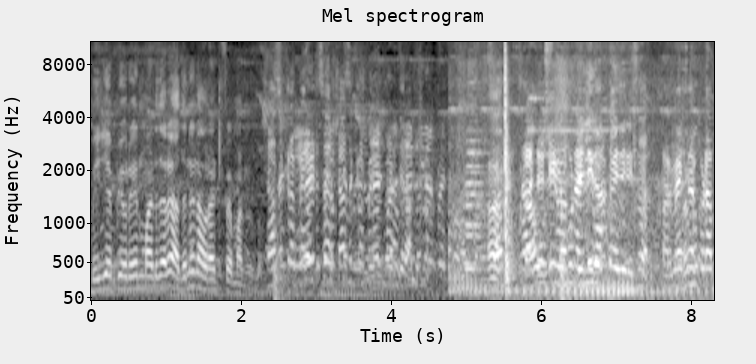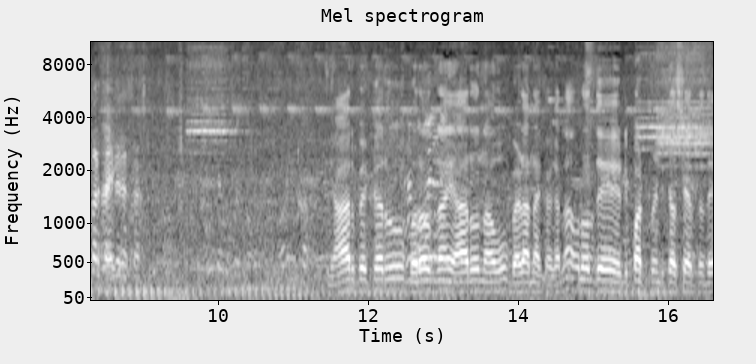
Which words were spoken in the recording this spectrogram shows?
ಬಿ ಜೆ ಪಿಯವ್ರು ಏನು ಮಾಡಿದ್ದಾರೆ ಅದನ್ನೇ ನಾವು ರ್ಯಾಟಿಫೈ ಮಾಡಿರೋದು. ಹಾಂ ನಾವು ನೀವು ಡೆಲ್ಲಿಗೆ ಹೋಗ್ತಾ ಇದ್ದೀರಿ ಸರ್ ಪರಮೇಶ್ವರ್ ಕೂಡ ಬರ್ತಾ ಇದ್ದಾರೆ ಸರ್ ಯಾರು ಬೇಕಾದ್ರೂ ಬರೋದನ್ನ ಯಾರು ನಾವು ಬೇಡ ಅನ್ನೋಕ್ಕಾಗಲ್ಲ. ಅವ್ರವ್ರದ್ದೇ ಡಿಪಾರ್ಟ್ಮೆಂಟ್ ಕೆಲಸ ಇರ್ತದೆ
